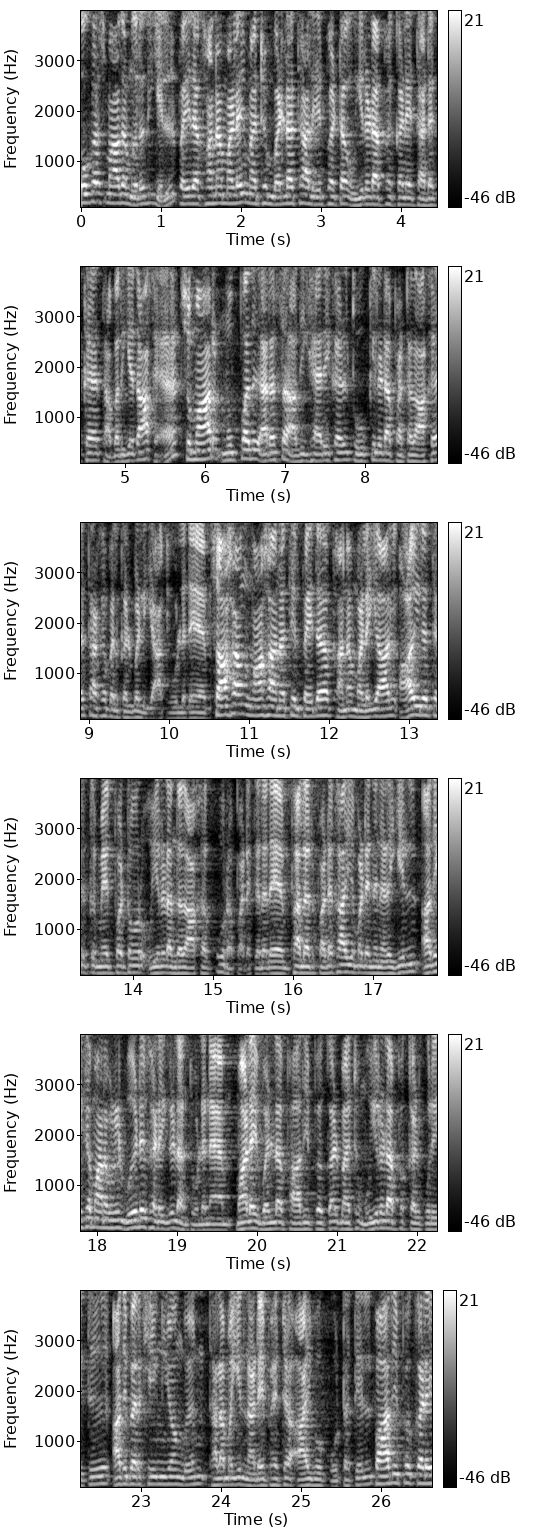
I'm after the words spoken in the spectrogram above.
ஆகஸ்ட் மாதம் இறுதியில் பெய்த கனமழை மற்றும் வெள்ளத்தால் ஏற்பட்ட உயிரிழப்புகளை தடுக்க தவறியதாக சுமார் முப்பது அரசு அதிகாரிகள் தூக்கிலிடப்பட்டதாக தகவல்கள் வெளியாகியுள்ளது. சாகாங் மாகாணத்தில் பெய்த கனமழையால் ஆயிரத்திற்கும் மேற்பட்டோர் உயிரிழந்ததாக கூறப்படுகிறது. பலர் படுகாயமடைந்த நிலையில் அதிகமானவர்கள் வீடுகளை இழந்துள்ளனர். மழை வெள்ள பாதிப்புகள் மற்றும் உயிரிழப்புகள் குறித்து அதிபர் கிங் யோங் தலைமையில் நடைபெற்ற ஆய்வுக் கூட்டத்தில் பாதிப்புகளை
